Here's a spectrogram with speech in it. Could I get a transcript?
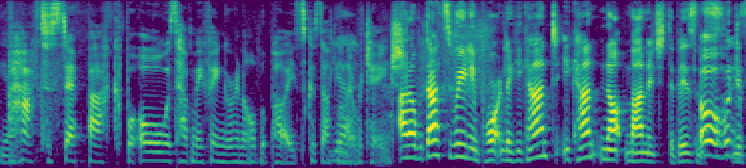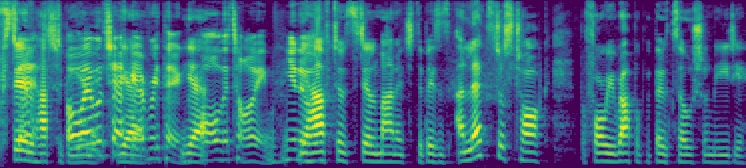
Yeah. I have to step back, but always have my finger in all the pies because that will never change. I know, but that's really important. Like you can't you can't not manage the business. Oh, 100%. You still have to be. oh, I will it. check Yeah. everything Yeah. all the time. You know, You have to still manage the business. And let's just talk before we wrap up about social media.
